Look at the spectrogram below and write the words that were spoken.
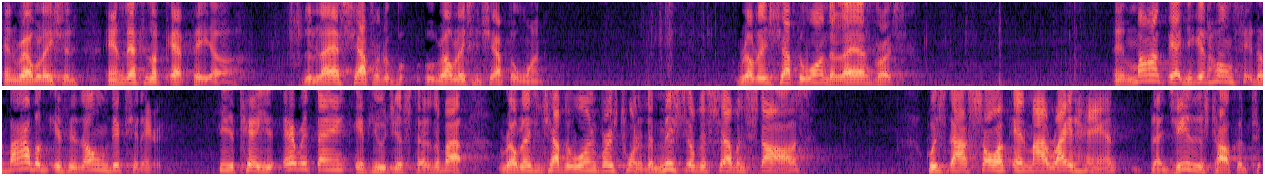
in Revelation and let's look at the, uh, the last chapter of Revelation chapter 1. Revelation chapter 1, the last verse. And mark that when you get home. See, the Bible is his own dictionary. He'll tell you everything if you just study the Bible. Revelation chapter 1, verse 20. The mystery of the seven stars, which thou sawest in my right hand. Now, Jesus talking to,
